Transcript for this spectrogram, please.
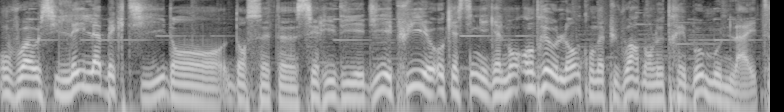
On voit aussi Leila Bekti dans, dans cette euh, série Eddie. Et puis euh, au casting également André Hollande qu'on a pu voir dans le très beau Moonlight.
